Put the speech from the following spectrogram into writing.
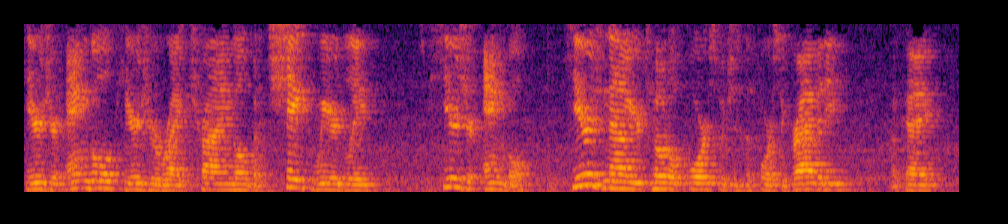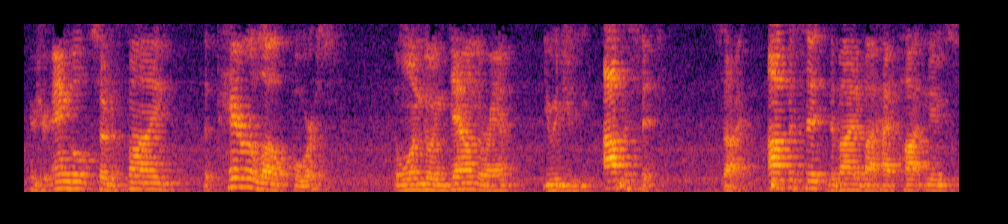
Here's your angle, here's your right triangle, but it's shaped weirdly. So here's your angle. Here's now your total force, which is the force of gravity, okay? Here's your angle. So to find the parallel force, the one going down the ramp, you would use the opposite side. Opposite divided by hypotenuse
